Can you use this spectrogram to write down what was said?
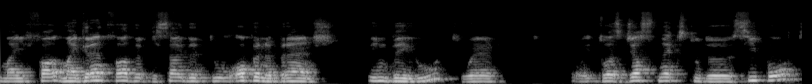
my fa- my grandfather decided to open a branch in Beirut, where it was just next to the seaport,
